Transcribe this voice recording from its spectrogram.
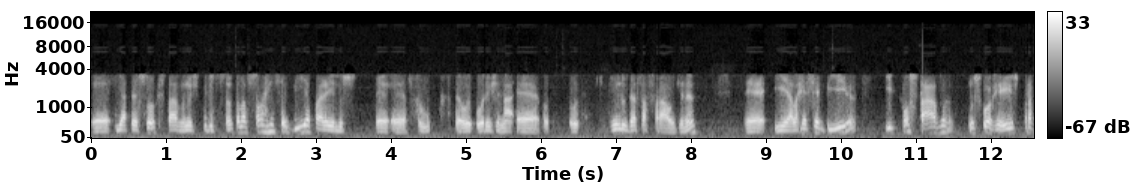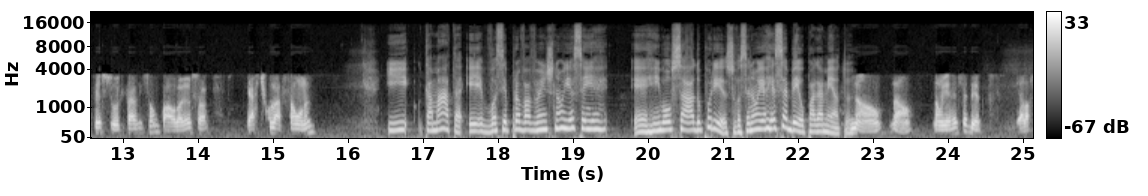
É, e a pessoa que estava no Espírito Santo, ela só recebia aparelhos é, é, é originais, é, vindos dessa fraude, né? E ela recebia e postava nos correios para a pessoa que estava em São Paulo. Olha só, que articulação, né? E, Camata, você provavelmente não ia ser reembolsado por isso? Você não ia receber o pagamento? Não, não, não ia receber. Elas,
